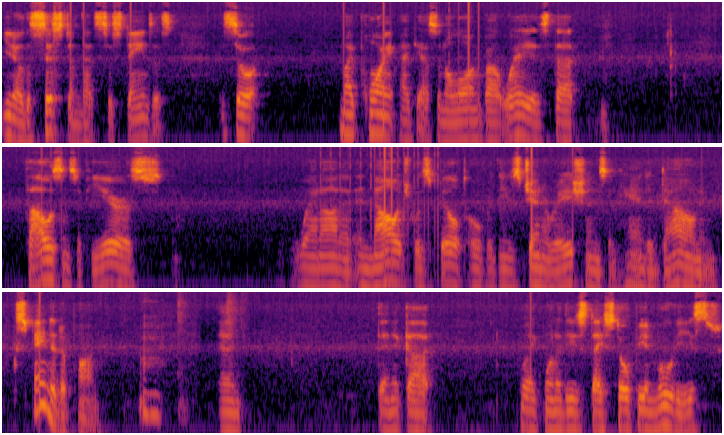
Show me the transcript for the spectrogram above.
you know, the system that sustains us. So my point, I guess, in a long-about way, is that thousands of years went on and, and knowledge was built over these generations and handed down and expanded upon. Mm-hmm. And then it got like one of these dystopian movies,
